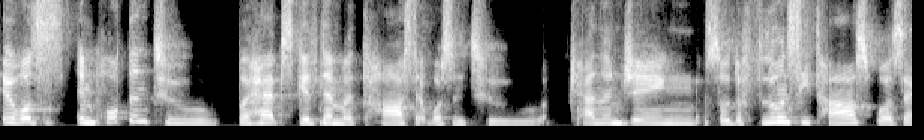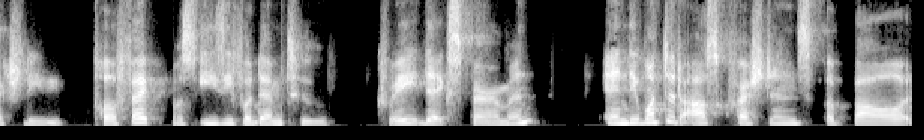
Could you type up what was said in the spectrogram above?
it was important to perhaps give them a task that wasn't too challenging. So the fluency task was actually perfect. It was easy for them to create the experiment. And they wanted to ask questions about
